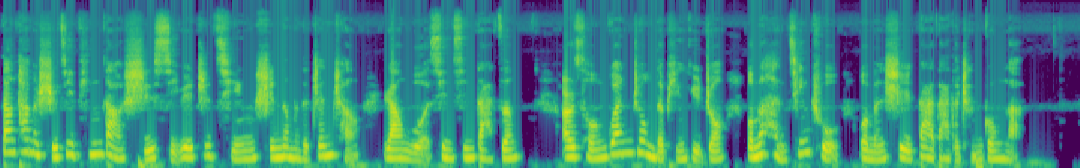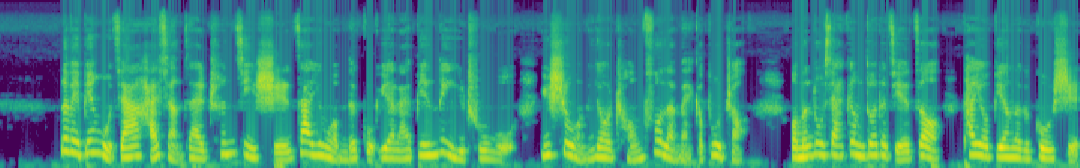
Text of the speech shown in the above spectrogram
当他们实际听到时，喜悦之情是那么的真诚，让我信心大增。而从观众的评语中，我们很清楚，我们是大大的成功了。那位编舞家还想在春季时再用我们的鼓乐来编另一出舞，于是我们又重复了每个步骤。我们录下更多的节奏，他又编了个故事，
